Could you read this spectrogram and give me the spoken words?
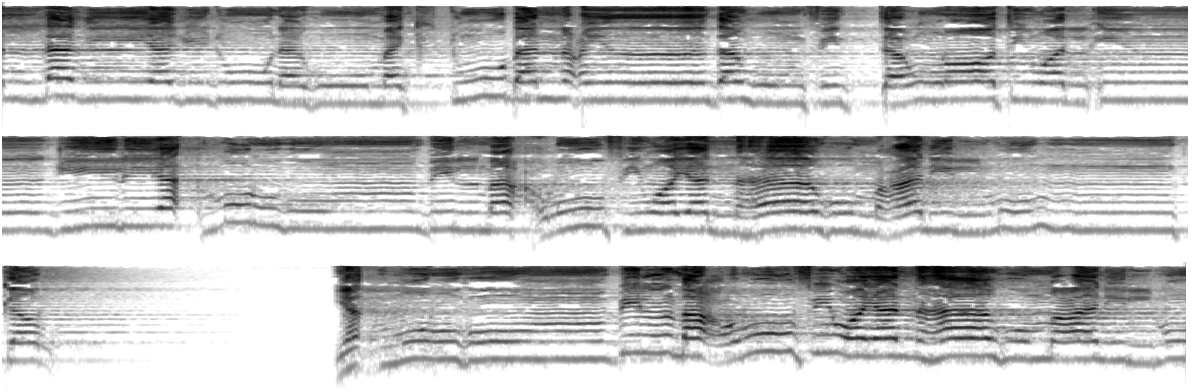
الذي يجدونه مكتوبا عندهم في التوراة والإنجيل يأمرهم بالمعروف وينهاهم عن المنكر يأمرهم بالمعروف وينهاهم عن المنكر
